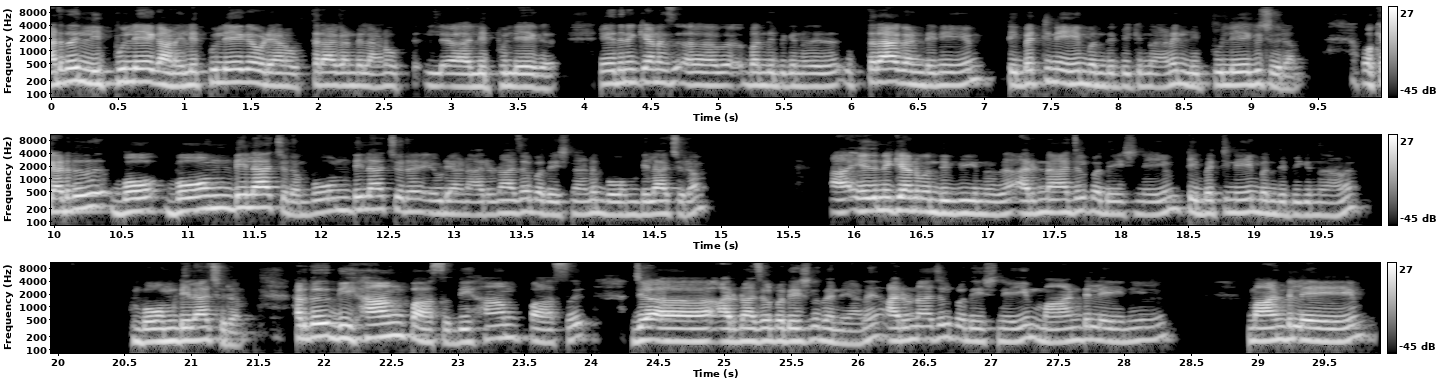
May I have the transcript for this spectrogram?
അടുത്തത് ലിപ്പുലേഖ് ആണ് ലിപ്പുലേഖ് എവിടെയാണ്? ഉത്തരാഖണ്ഡിലാണ് ലിപ്പുലേഖ്. ഏതിനൊക്കെയാണ് ബന്ധിപ്പിക്കുന്നത്? ഉത്തരാഖണ്ഡിനെയും ടിബറ്റിനെയും ബന്ധിപ്പിക്കുന്നതാണ് ലിപ്പുലേഖ് ചുരം. ഓക്കെ അടുത്തത് ബോ ബോംഡില ചുരം. ബോംഡില ചുരം എവിടെയാണ്? അരുണാചൽ പ്രദേശിലാണ് ബോംഡില ചുരം. ഏതിനൊക്കെയാണ് ബന്ധിപ്പിക്കുന്നത്? അരുണാചൽ പ്രദേശിനെയും ടിബറ്റിനെയും ബന്ധിപ്പിക്കുന്നതാണ് ബോംഡില ചുരം. അടുത്തത് ദിഹാങ് പാസ്. ദിഹാങ് പാസ് അരുണാചൽ പ്രദേശിൽ തന്നെയാണ്. അരുണാചൽ പ്രദേശിനെയും മാണ്ഡലേനെയും മാണ്ഡലേയെയും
